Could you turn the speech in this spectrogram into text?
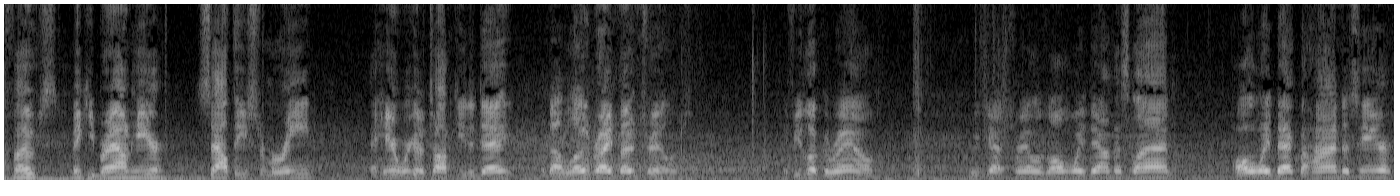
folks, Mickey Brown here, Southeastern Marine, and here we're going to talk to you today about Load Rite boat trailers. If you look around, we've got trailers all the way down this line, all the way back behind us here.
